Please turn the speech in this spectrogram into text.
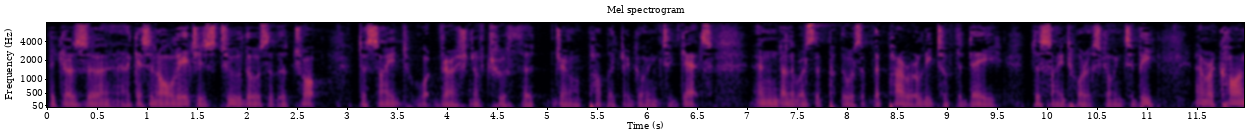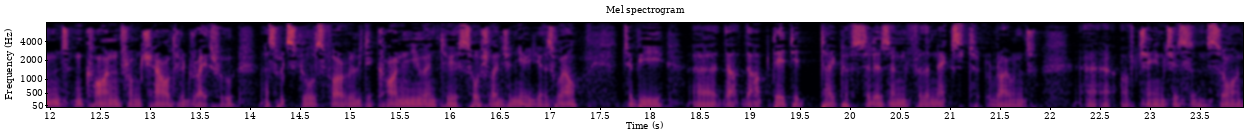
Because uh, I guess in all ages too, those at the top decide what version of truth the general public are going to get. And in other words, the, there was the power elite of the day decide what it's going to be. And we're conned and conned from childhood right through. That's what school's for, really to con you into social engineer you as well, to be uh, the, the, updated type of citizen for the next round uh, of changes and so on.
